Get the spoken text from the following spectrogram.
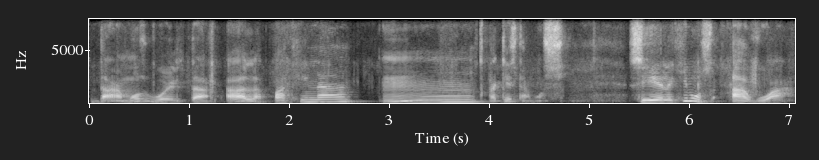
damos vuelta a la página Mm, aquí estamos. Si elegimos agua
